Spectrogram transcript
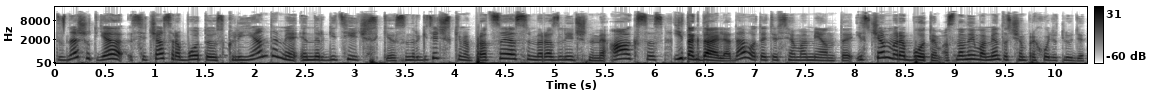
Ты знаешь, вот я сейчас работаю с клиентами энергетически, с энергетическими процессами различными, Access и так далее, да, вот эти все моменты. И с чем мы работаем? Основные моменты, с чем приходят люди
